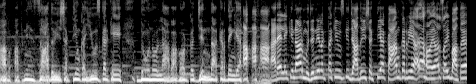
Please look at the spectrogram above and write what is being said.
अब अपनी जादुई शक्तियों का यूज़ करके दोनों लावा गॉड को ज़िंदा कर देंगे। अरे लेकिन यार मुझे नहीं लगता कि उसकी जादुई शक्तियाँ काम कर रही है। अरे हाँ यार सही बात है।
